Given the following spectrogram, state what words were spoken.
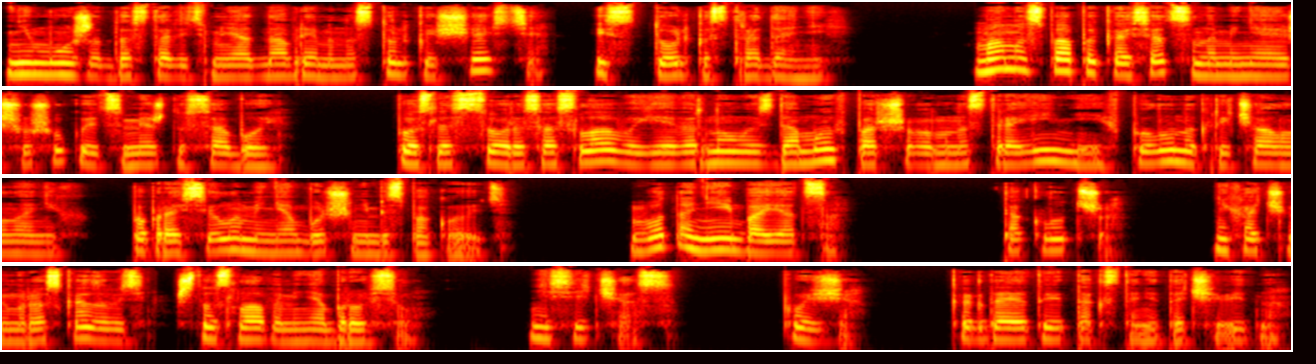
не может доставить мне одновременно столько счастья и столько страданий. Мама с папой косятся на меня и шушукаются между собой. После ссоры со Славой я вернулась домой в паршивом настроении и в пылу накричала на них попросила меня больше не беспокоить. Вот они и боятся. Так лучше. Не хочу им рассказывать, что Слава меня бросил. Не сейчас. Позже, когда это и так станет очевидно.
